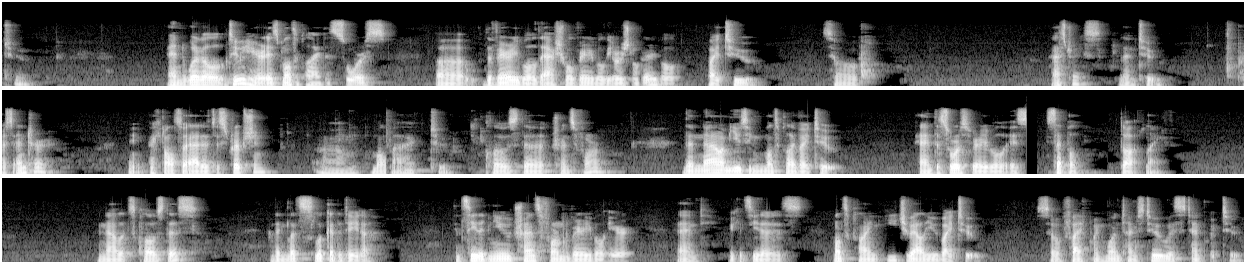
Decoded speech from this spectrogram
two. And what I'll do here is multiply the source, uh, the variable, the actual variable, the original variable, by 2. So asterisk, then 2. Press enter. I can also add a description. Um, multiply 2. Close the transform. Then now I'm using multiply by 2. And the source variable is sepal.length. Now let's close this. And then let's look at the data. You can see the new transformed variable here. And we can see that it's multiplying each value by 2. So 5.1 times 2 is 10.2.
